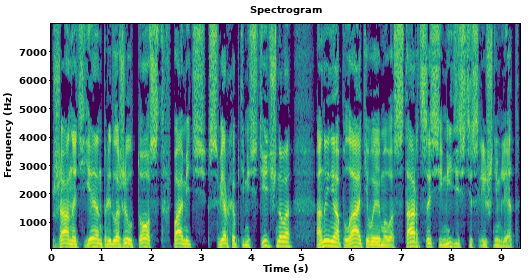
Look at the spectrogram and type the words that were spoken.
Жан Этьен предложил тост в память сверхоптимистичного, а ныне оплакиваемого старца семидесяти с лишним лет.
